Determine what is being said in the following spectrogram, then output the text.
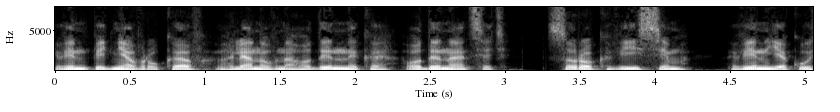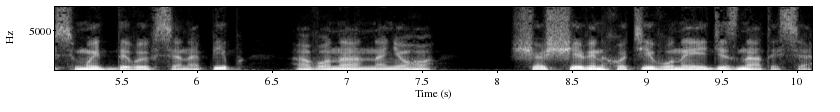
Він підняв рукав, глянув на годинника одинадцять, сорок вісім. Він якусь мить дивився на піп, а вона на нього. Що ще він хотів у неї дізнатися?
